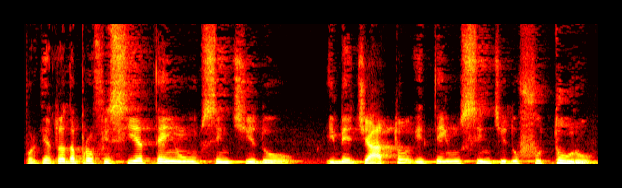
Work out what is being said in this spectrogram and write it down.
porque toda profecia tem um sentido imediato e tem um sentido futuro.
